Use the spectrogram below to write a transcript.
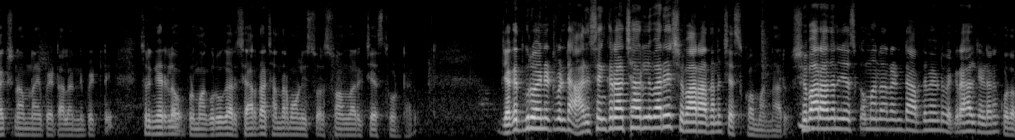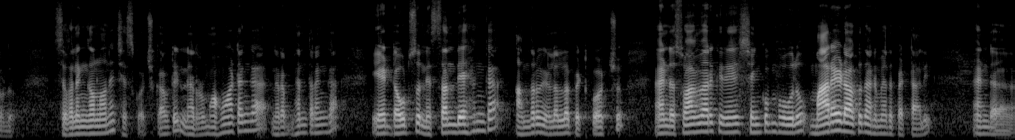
దక్షిణాంనాయ పీఠాలన్నీ పెట్టి శృంగేరిలో ఇప్పుడు మా గురువుగారు శారదా చంద్రమౌళీశ్వర స్వామి వారికి చేస్తూ ఉంటారు. జగద్గురు అయినటువంటి ఆదిశంకరాచార్యుల వారే శివారాధన చేసుకోమన్నారు. శివారాధన చేసుకోమన్నారంటే అర్థం ఏంటి? విగ్రహాలు చేయడానికి కుదరదు. శివలింగంలోనే చేసుకోవచ్చు. కాబట్టి నిర్మోహమాటంగా నిరభ్యంతరంగా ఏ డౌట్స్ నిస్సందేహంగా అందరూ ఇళ్ళలో పెట్టుకోవచ్చు. అండ్ స్వామివారికి శంకుం పువ్వులు మారేడాకు దాని మీద పెట్టాలి. అండ్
